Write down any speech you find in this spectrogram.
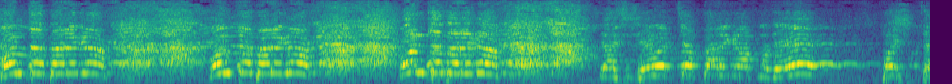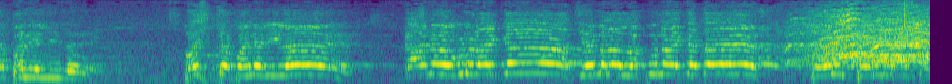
कोणता पॅरेग्राफ कोणता पॅरेग्राफ कोणता पॅरेग्राफ त्या शेवटच्या पॅरेग्राफमध्ये स्पष्टपणे लिहिलंय. स्पष्टपणे लिहिलंय. कान उघडून ऐका जे मला लपून ऐकत आहेत. चोरी ऐका.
